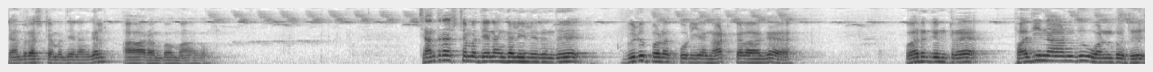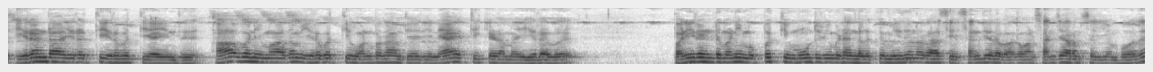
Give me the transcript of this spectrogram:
சந்திராஷ்டம தினங்கள் ஆரம்பமாகும். சந்திராஷ்டம தினங்களிலிருந்து விடுபடக்கூடிய நாட்களாக வருகின்ற பதினான்கு ஒன்பது இரண்டாயிரத்தி இருபத்தி ஐந்து ஆவணி மாதம் இருபத்தி ஒன்பதாம் தேதி ஞாயிற்றுக்கிழமை இரவு பனிரெண்டு மணி முப்பத்தி மூன்று நிமிடங்களுக்கு மிதுன ராசியில் சந்திர பகவான் சஞ்சாரம் செய்யும் போது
